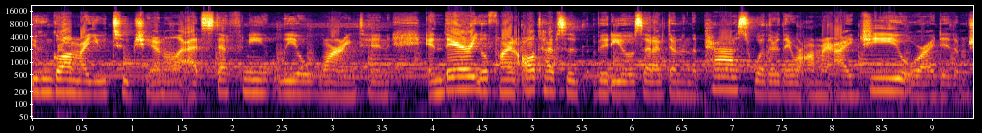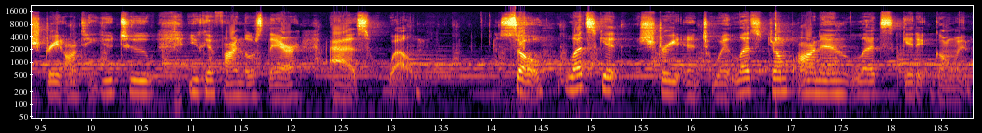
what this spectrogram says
you can go on my YouTube channel at Stephanee Leah Warrington. And there you'll find all types of videos that I've done in the past, whether they were on my IG or I did them straight onto YouTube. You can find those there as well. So let's get straight into it. Let's jump on in. Let's get it going.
